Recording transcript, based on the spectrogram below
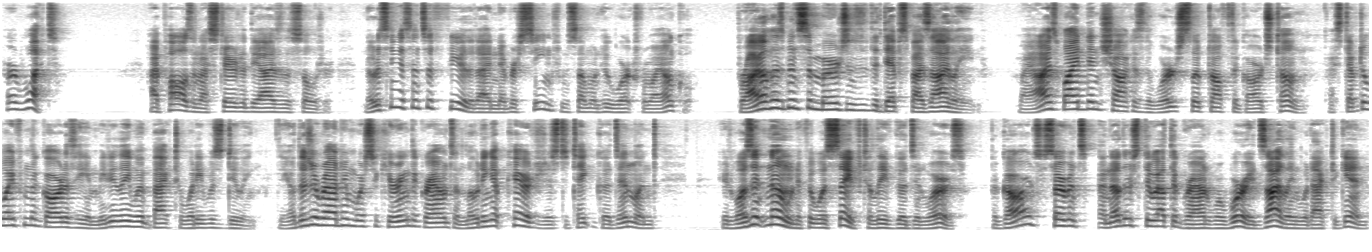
Heard what? I paused and I stared into the eyes of the soldier, noticing a sense of fear that I had never seen from someone who worked for my uncle. Brial has been submerged into the depths by Xylene. My eyes widened in shock as the words slipped off the guard's tongue. I stepped away from the guard as he immediately went back to what he was doing. The others around him were securing the grounds and loading up carriages to take goods inland. It wasn't known if it was safe to leave goods in Wurz. The guards, servants, and others throughout the ground were worried Xylene would act again,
